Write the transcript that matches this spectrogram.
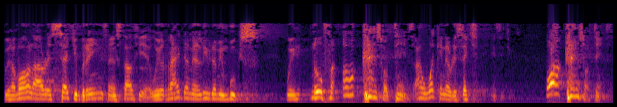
We have all our research brains and stuff here. We write them and leave them in books. We know for all kinds of things. I work in a research institute. All kinds of things.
